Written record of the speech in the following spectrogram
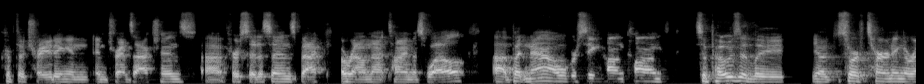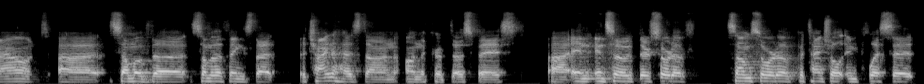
crypto trading and, and transactions uh, for citizens back around that time as well. Uh, but now we're seeing Hong Kong supposedly you know, sort of turning around uh, some of the some of the things that, that China has done on the crypto space, uh, and and so there's sort of some sort of potential implicit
